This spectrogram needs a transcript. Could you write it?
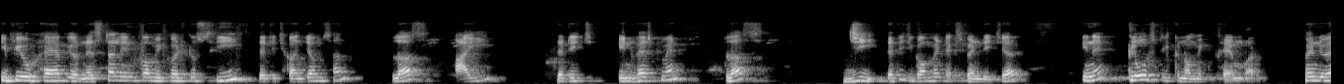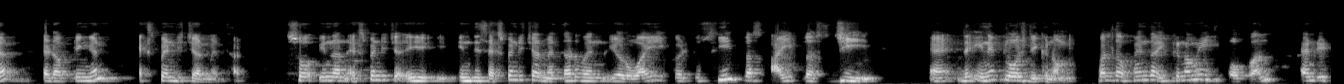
if you have your national income equal to c that is consumption plus i that is investment plus g that is government expenditure in a closed economic framework when you are adopting an expenditure method. So in an expenditure, in this expenditure method, when your y equal to c plus i plus g, uh, the, in a closed economy. Well, the, when the economy is open and it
